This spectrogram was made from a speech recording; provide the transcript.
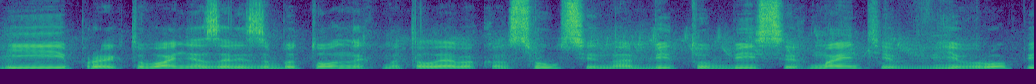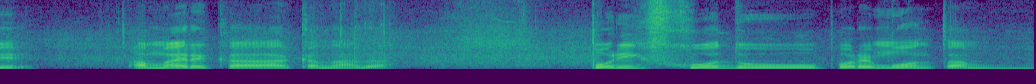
і проєктування залізобетонних металевих конструкцій на B2B сегменті в Європі, Америка, Канада. Поріг входу по ремонтам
